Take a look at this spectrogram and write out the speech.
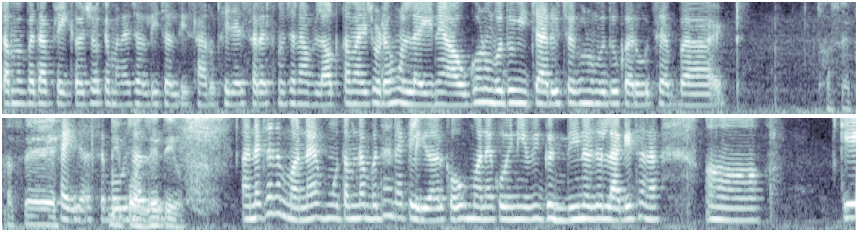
તમે બધા પ્રે કરજો કે મને જલ્દી જલ્દી સારું થઈ જાય. સરસ મજાના વ્લોગ તમારી જોડે હું લઈને આવું. ઘણું બધું વિચાર્યું છે ઘણું બધું કરવું છે બટ થશે થશે. થઈ જશે બહુ જલ્દી. અને છે ને મને, હું તમને બધાને ક્લિયર કહું, મને કોઈની એવી ગંદી નજર લાગે છે ને કે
